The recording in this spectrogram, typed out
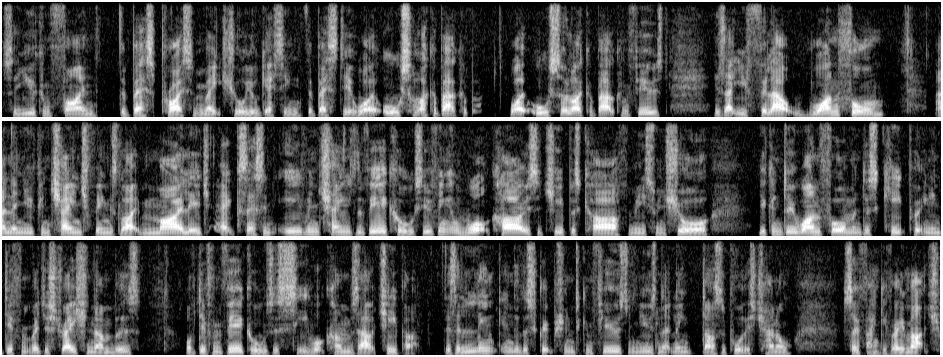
so you can find the best price and make sure you're getting the best deal. What I also like about what I also like about Confused is that you fill out one form and then you can change things like mileage, excess, and even change the vehicle. So you're thinking what car is the cheapest car for me to insure? you can do one form and just keep putting in different registration numbers of different vehicles to see what comes out cheaper. There's a link in the description to Confused and using that link does support this channel. So thank you very much.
